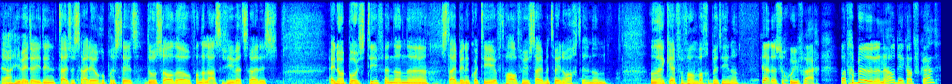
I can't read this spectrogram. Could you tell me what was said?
ja, je weet dat je in de thuiswedstrijden heel goed presteert. Doelsaldo van de laatste vier wedstrijden is enorm positief. En dan uh, sta je binnen een kwartier of een half uur sta je met 2-0 achter. En dan, dan denk je even van, wat gebeurt hier nou? Ja, dat is een goede vraag. Wat gebeurde er nou, Dick Advocaat?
